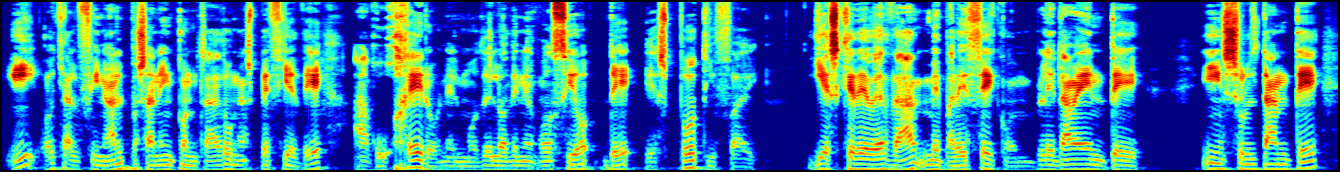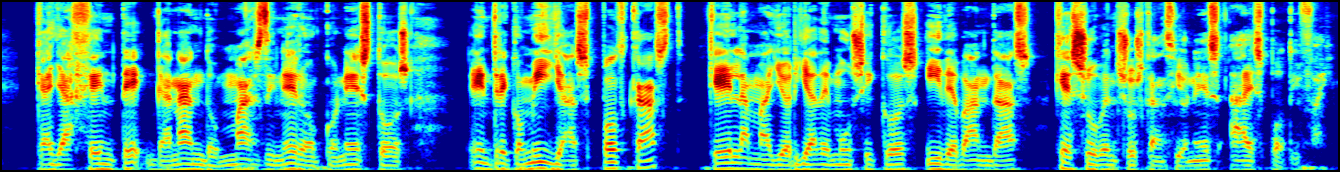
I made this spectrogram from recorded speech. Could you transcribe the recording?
y, oye, al final pues han encontrado una especie de agujero en el modelo de negocio de Spotify. Y es que de verdad me parece completamente insultante que haya gente ganando más dinero con estos entre comillas, podcast que la mayoría de músicos y de bandas que suben sus canciones a Spotify.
